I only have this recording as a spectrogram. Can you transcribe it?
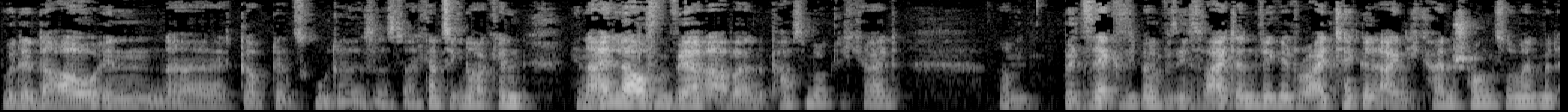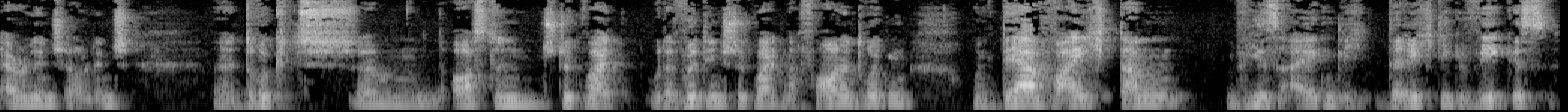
Würde Drau in, äh, ich glaube, den Scooter ist es, ich kann es nicht genau erkennen, hineinlaufen, wäre aber eine Passmöglichkeit. Ähm, Bild 6 sieht man, wie sich es weiterentwickelt. Right Tackle eigentlich keine Chance im Moment mit Aaron Lynch. Aaron Lynch äh, drückt ähm, Austin ein Stück weit oder wird ihn ein Stück weit nach vorne drücken und der weicht dann, wie es eigentlich der richtige Weg ist,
